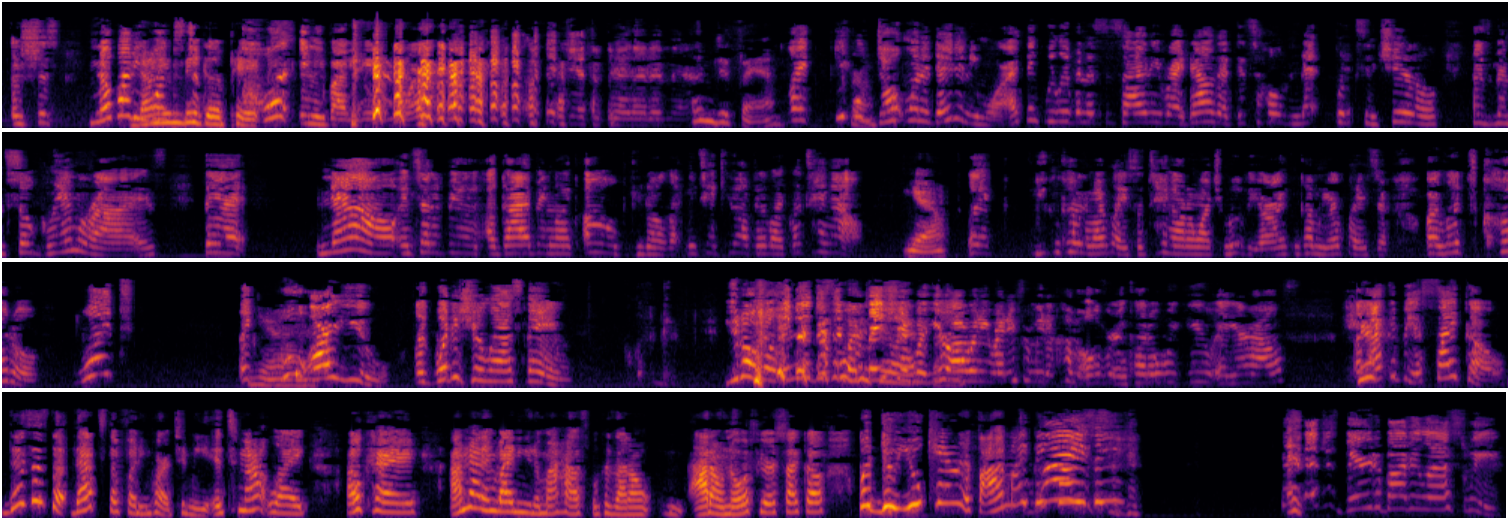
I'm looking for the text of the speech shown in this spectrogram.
It's just nobody Don't wants to good pics. court anybody anymore. Just to throw that in there. I'm just saying. Like people True. don't want to date anymore. I think we live in a society right now that this whole Netflix and chill has been so glamorized that now instead of being a guy being like, oh, you know, let me take you out, they're like, let's hang out. Yeah. Like you can come to my place, let's hang out and watch a movie, or I can come to your place, or or let's cuddle. What? Like Yeah. who are you? Like what is your last name? You don't know any of this What is your information, but you're already ready for me to come over and cuddle with you at your house. Like Here's I could be a psycho. this is the that's the funny part to me. It's not like, okay, I'm not inviting you to my house because I don't I don't know if you're a psycho, but do you care if I might be crazy? I just buried a body last week.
